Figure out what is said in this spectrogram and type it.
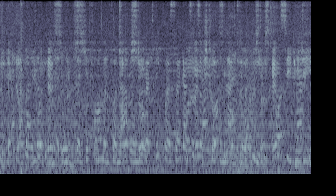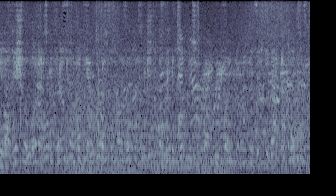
die Bergarbeiter ohne irgendwelche Formen von Nahrung oder Trinkwasser ganze zwei Wochen lang überleben. Nach ihrer Rettung und einer kurzen Erklärung zu Hause für eine ständige technische Überprüfung konnten sich die Bergarbeiter zum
